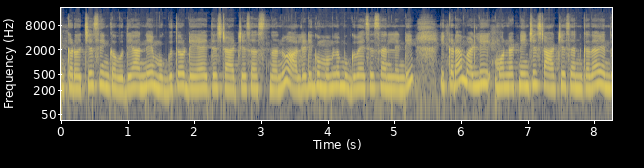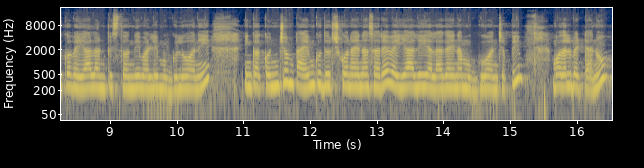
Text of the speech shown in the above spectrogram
ఇక్కడ వచ్చేసి ఇంకా ఉదయాన్నే ముగ్గుతో డే అయితే స్టార్ట్ చేసేస్తున్నాను. ఆల్రెడీ గుమ్మంలో ముగ్గు వేసేసానులేండి. ఇక్కడ మళ్ళీ మొన్నటి నుంచి స్టార్ట్ చేశాను కదా ఎందుకో వేయాలనిపిస్తుంది మళ్ళీ ముగ్గులు అని. ఇంకా కొంచెం టైం కుదుర్చుకొని అయినా సరే వెయ్యాలి ఎలాగైనా ముగ్గు అని చెప్పి చేశాను.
